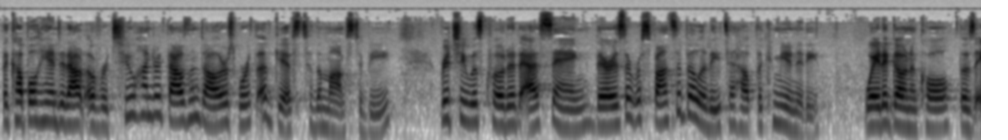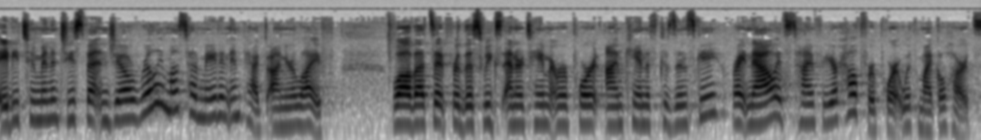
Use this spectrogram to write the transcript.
The couple handed out over $200,000 worth of gifts to the moms to be. Richie was quoted as saying, There is a responsibility to help the community. Way to go, Nicole. Those 82 minutes you spent in jail really must have made an impact on your life. Well, that's it for this week's entertainment report. I'm Candace Kaczynski. Right now, it's time for your health report with Michael Hartz.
